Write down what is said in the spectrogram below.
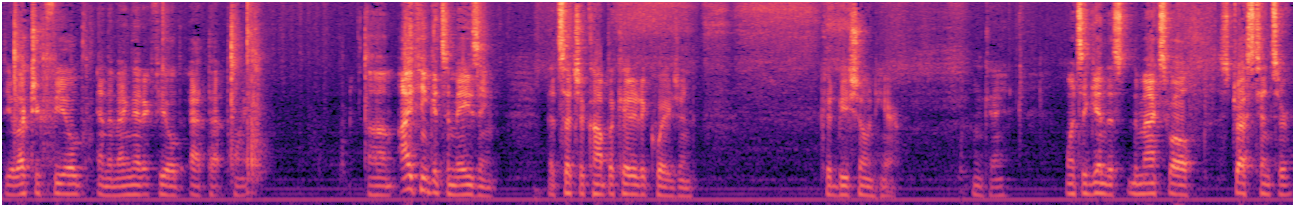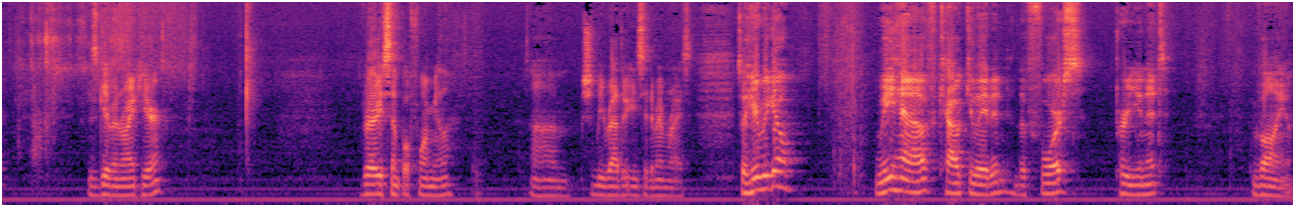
the electric field and the magnetic field at that point. Um, I think it's amazing that such a complicated equation could be shown here. Okay. Once again, this, the Maxwell stress tensor is given right here. Very simple formula. Um, should be rather easy to memorize. So here we go. We have calculated the force per unit volume.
